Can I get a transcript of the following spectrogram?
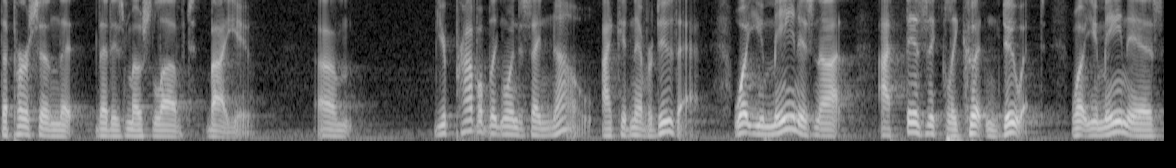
the person that, that is most loved by you? Um, you're probably going to say, No, I could never do that. What you mean is not, I physically couldn't do it. What you mean is,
